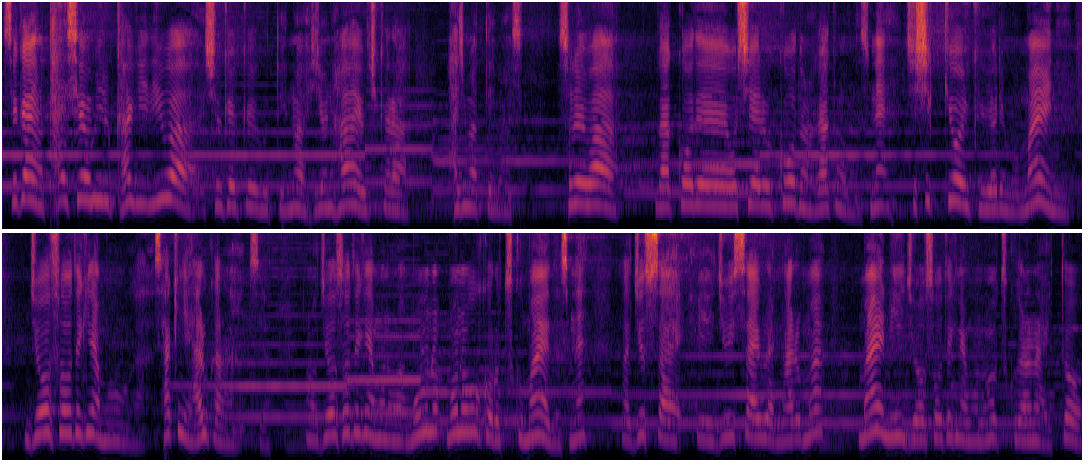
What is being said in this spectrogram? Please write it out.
世界の体制を見る限りは宗教教育っていうのは非常に早いうちから始まっています。それは学校で教える高度な学問ですね。知識教育よりも前に上層的なものが先にあるからなんですよ。この上層的なものは物心つく前ですね。10歳11歳ぐらいになる前前に上層的なものを作らないと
